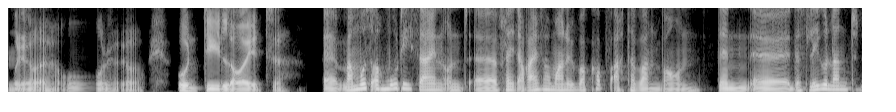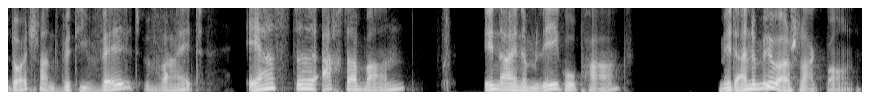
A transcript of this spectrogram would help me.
Ja, oh, ja. Und die Leute. Äh, man muss auch mutig sein und äh, vielleicht auch einfach mal eine Überkopf-Achterbahn bauen. Denn äh, das Legoland Deutschland wird die weltweit erste Achterbahn in einem Lego-Park mit einem Überschlag bauen.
